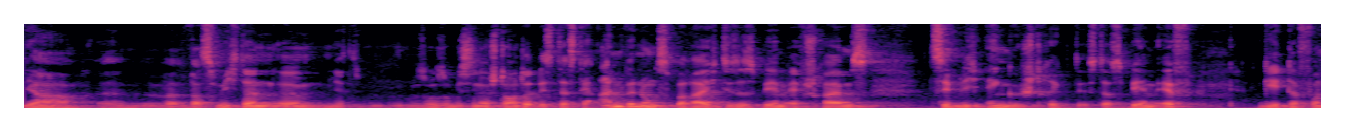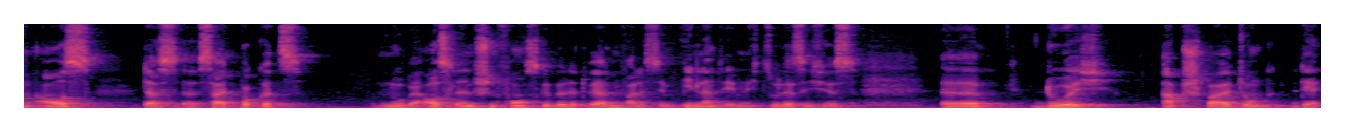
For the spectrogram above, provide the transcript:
Ja, äh, was mich dann ähm, jetzt so, so ein bisschen erstaunt hat, ist, dass der Anwendungsbereich dieses BMF-Schreibens ziemlich eng gestrickt ist. Das BMF geht davon aus, dass äh, Sidepockets nur bei ausländischen Fonds gebildet werden, weil es im Inland eben nicht zulässig ist, äh, durch Abspaltung der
